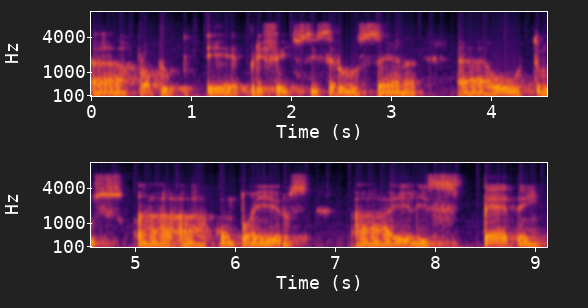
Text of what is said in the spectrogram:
o uh, próprio eh, prefeito Cícero Lucena, uh, outros uh, companheiros, eles pedem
